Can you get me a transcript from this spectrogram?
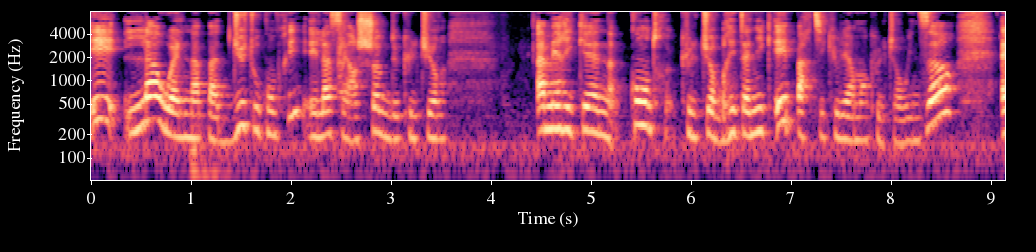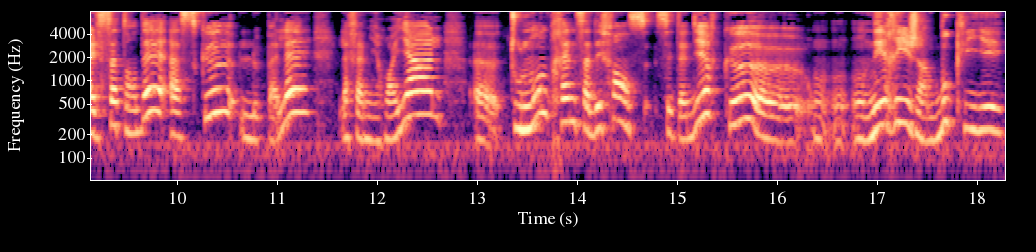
et là où elle n'a pas du tout compris, et là c'est un choc de culture américaine contre culture britannique et particulièrement culture Windsor, elle s'attendait à ce que le palais, la famille royale, euh, tout le monde prenne sa défense. C'est-à-dire que euh, on, érige un bouclier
